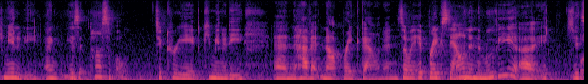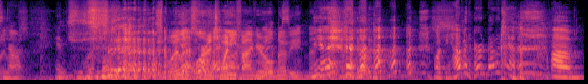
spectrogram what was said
community and is it possible to create community and have it not break down? And so it breaks down in the movie. Uh, it, it's not Spoilers yeah, for a 25 year old movie. But. Yeah. well, if you haven't heard about it, yeah. Um,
